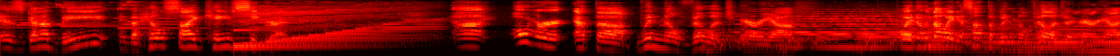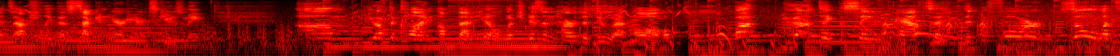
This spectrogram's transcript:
is gonna be the Hillside Cave Secret. Uh, over at the Windmill Village area, Wait, no, no, wait, it's not the Windmill Village area, it's actually the second area, excuse me. Um, you have to climb up that hill, which isn't hard to do at all. But, you gotta take the same paths as you did before, so let's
